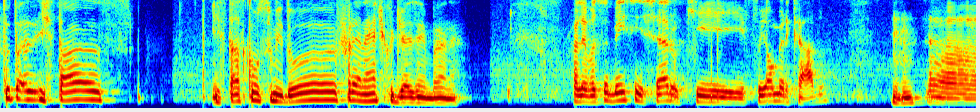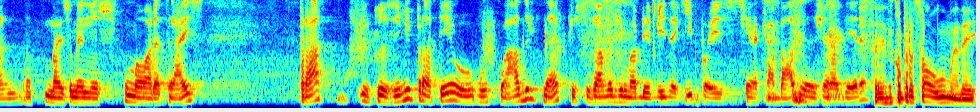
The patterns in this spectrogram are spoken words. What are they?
Tu tá, estás. Estás consumidor frenético de Eisenbahn, né? Olha, vou ser bem sincero que fui ao mercado, uhum. uh, mais ou menos uma hora atrás, Pra, inclusive para ter o, o, quadro, né? Precisava de uma bebida aqui, pois tinha acabado a geladeira. Você comprou só uma daí.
